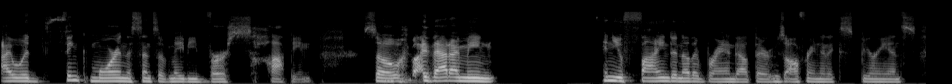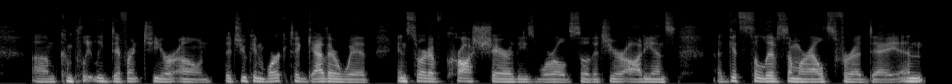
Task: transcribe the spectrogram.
i would think more in the sense of maybe verse hopping so mm. by that I mean, can you find another brand out there who's offering an experience um, completely different to your own that you can work together with and sort of cross share these worlds so that your audience uh, gets to live somewhere else for a day? And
